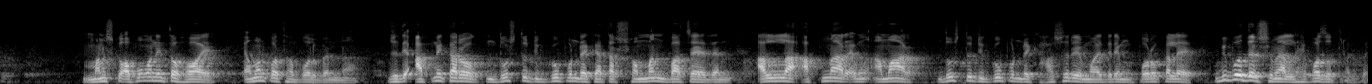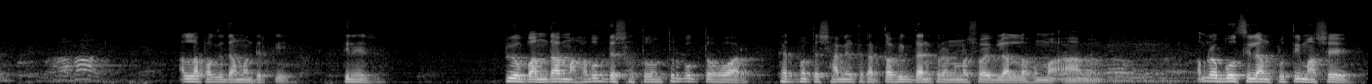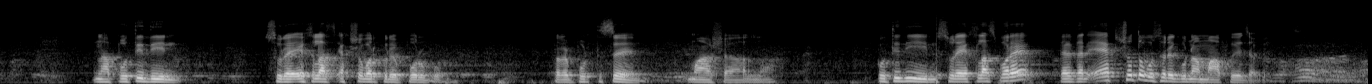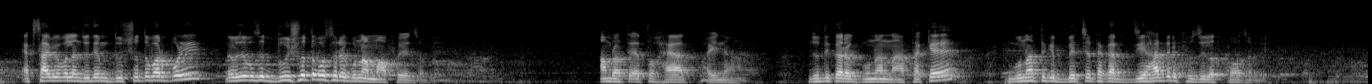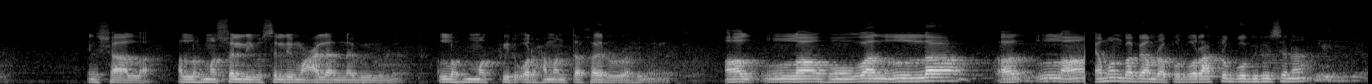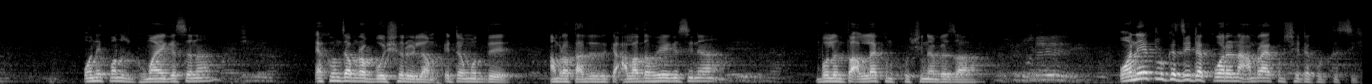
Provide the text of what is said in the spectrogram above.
মানুষকে অপমানিত হয় এমন কথা বলবেন না। যদি আপনি কারও দোস্তটি গোপন রেখে তার সম্মান বাঁচায় দেন, আল্লাহ আপনার এবং আমার দোস্তটি গোপন রেখে হাসরের ময়দের এবং পরকালে বিপদের সময় আল্লাহ হেফাজত রাখবেন। আল্লাহ পাক যদি আমাদেরকে তিনি প্রিয় বান্দা, মাহবুবদের সাথে অন্তর্ভুক্ত হওয়ার খেদমতে সামিল থাকার তফিক দান করেন। আমরা সবাই বলে আমিন। আমরা বলছিলাম প্রতি মাসে, না প্রতিদিন সুরে এখলাস একশো বার করে পড়ব। তারা পড়তেছেন? মাশা আল্লাহ প্রতিদিন সুরে এখলাস পড়ে, তাহলে তার একশত বছরের গুণা মাফ হয়ে যাবে। এক সাহেব বলেন, যদি আমি দুশতবার পড়ি নবী বছর দুইশত বছরের গুণা মাফ হয়ে যাবে। আমরা তো এত হায়াত পাই না। যদি কারও গুণা না থাকে গুণা থেকে বেঁচে থাকার জিহাদের ফজিলত পাওয়া যাবে। ইনশাআল্লাহ। আল্লাহুম্মা সাল্লি ওসাল্লিম আলা নবীল উম্মি। আল্লাহুম্মা ফির ওরহামান খায়রুর রহিমিন। আল্লাহ আল্লাহ আল্লাহ। এমনভাবে আমরা পড়ব, রাত্র গভীর হয়েছে না? অনেক মানুষ ঘুমায় গেছে না? এখন যে আমরা বসে রইলাম, এটার মধ্যে আমরা তাদের থেকে আলাদা হয়ে গেছি না? বলেন তো, আল্লাহ এখন খুশি না বেজা? অনেক লোকে যেটা করে না আমরা এখন সেটা করতেছি।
